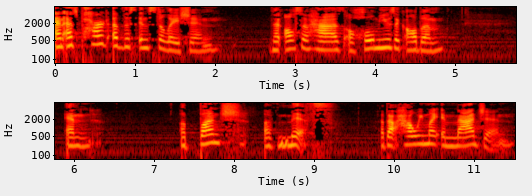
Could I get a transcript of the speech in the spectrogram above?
And as part of this installation, that also has a whole music album and a bunch of myths about how we might imagine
